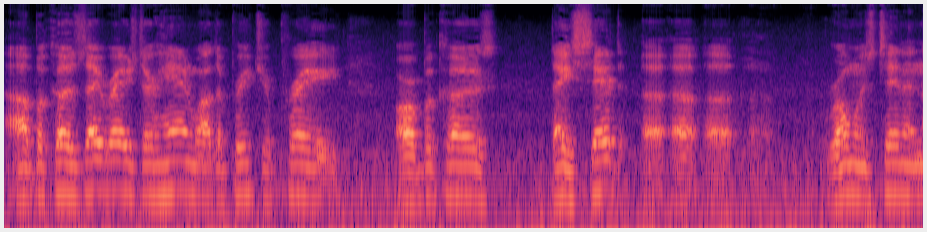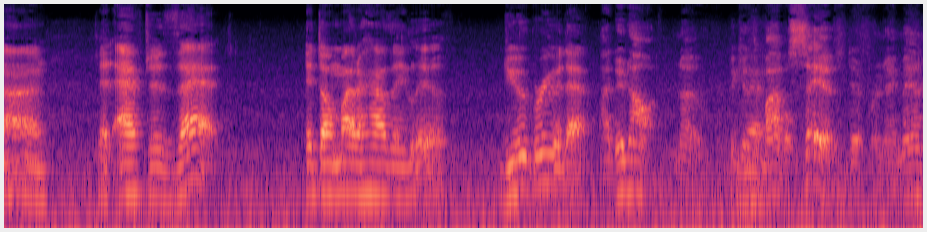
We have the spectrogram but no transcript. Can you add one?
uh, because they raised their hand while the preacher prayed, or because they said uh, uh, uh, uh, Romans ten and nine, that after that it don't matter how they live. Do you agree with that? I do not. No, because Yeah. the Bible says different. Amen.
